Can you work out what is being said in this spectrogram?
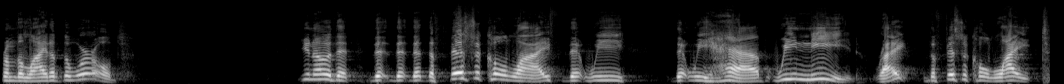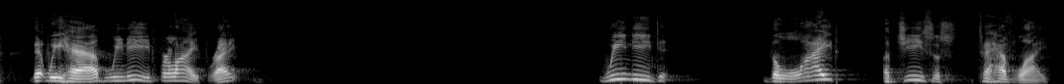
from the light of the world. You know that, that, that the physical life that we, that we have, we need, right? The physical light that we have, we need for life, right? We need the light of Jesus to have life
